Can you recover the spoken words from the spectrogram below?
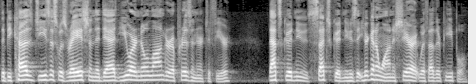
that because Jesus was raised from the dead, you are no longer a prisoner to fear. That's good news, such good news that you're going to want to share it with other people.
